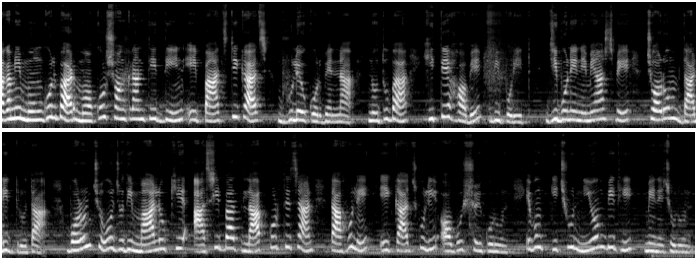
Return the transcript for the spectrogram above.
আগামী মঙ্গলবার মকর সংক্রান্তির দিন এই পাঁচটি কাজ ভুলেও করবেন না। নতুবা হিতে হবে বিপরীত। জীবনে নেমে আসবে চরম দারিদ্রতা। বরঞ্চ যদি মা লক্ষ্মীর আশীর্বাদ লাভ করতে চান, তাহলে এই কাজগুলি অবশ্যই করুন এবং কিছু নিয়মবিধি মেনে চলুন।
